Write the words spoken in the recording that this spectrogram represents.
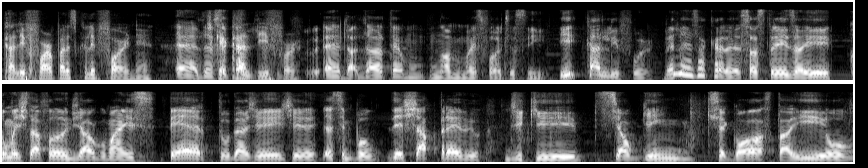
Califor parece Califórnia. É, deve Acho ser que é Califor. É, dá, dá, até um nome mais forte assim. E Califor. Beleza, cara. Essas três aí. Como a gente tá falando de algo mais perto da gente, é sempre bom deixar prévio de que se alguém que você gosta aí, ou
